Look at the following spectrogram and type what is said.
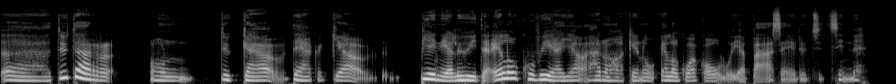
ää, tytär on, tykkää tehdä kaikkia pieniä lyhyitä elokuvia ja hän on hakenut elokuvakouluun ja pääsee nyt sitten sinne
